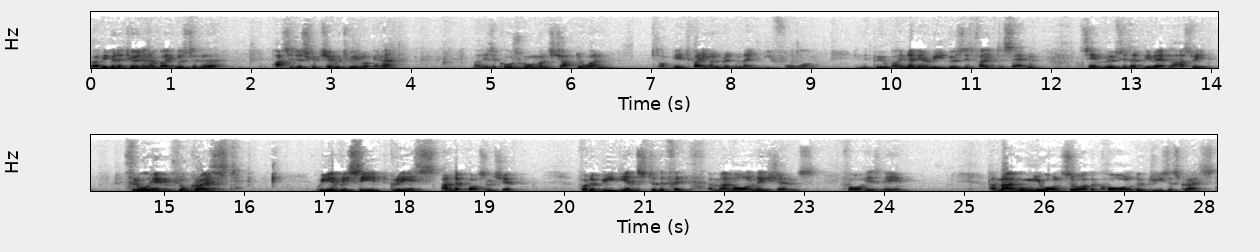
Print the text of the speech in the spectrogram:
Well, we're going to turn in our Bibles to the passage of Scripture which we're looking at. That is, of course, Romans chapter 1. It's on page 594 in the Pew Bible. I'm going to read verses 5 to 7, same verses that we read last week. Through him, through Christ, we have received grace and apostleship for obedience to the faith among all nations for his name, among whom you also are the called of Jesus Christ.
